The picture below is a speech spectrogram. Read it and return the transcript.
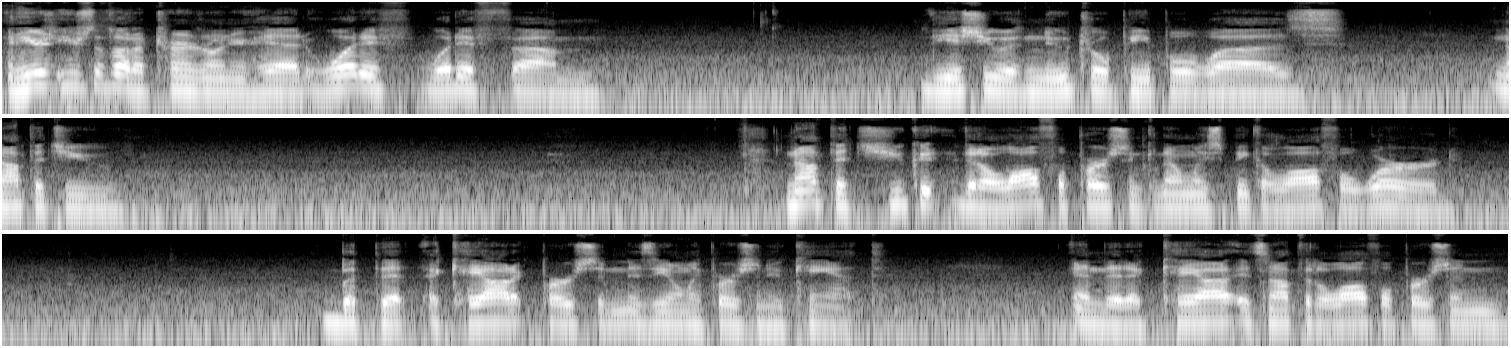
and here's here's the thought I turned it on your head. What if what if um, the issue with neutral people was not that you not that you could that a lawful person can only speak a lawful word but that a chaotic person is the only person who can't. And that a chaotic, it's not that a lawful person,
